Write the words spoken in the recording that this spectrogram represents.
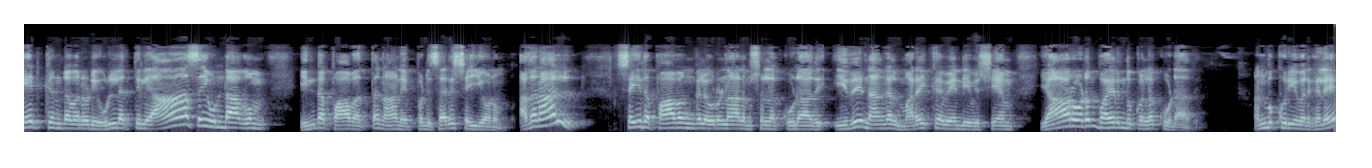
கேட்கின்றவருடைய உள்ளத்திலே ஆசை உண்டாகும். இந்த பாவத்தை நான் எப்படி சரி செய்யணும்? அதனால் செய்த பாவங்களை ஒரு நாளும் சொல்லக்கூடாது. இது நாங்கள் மறைக்க வேண்டிய விஷயம். யாரோடும் பகிர்ந்து கொள்ளக்கூடாது. அன்புக்குரியவர்களே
